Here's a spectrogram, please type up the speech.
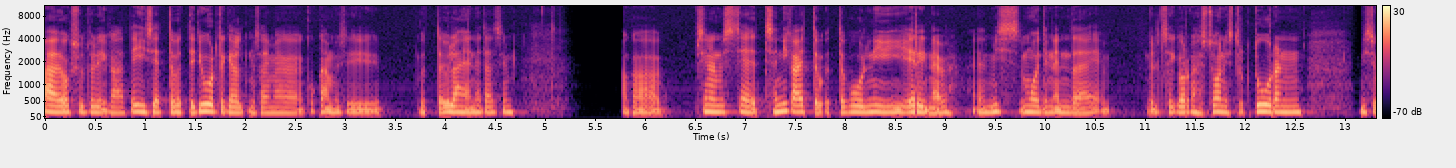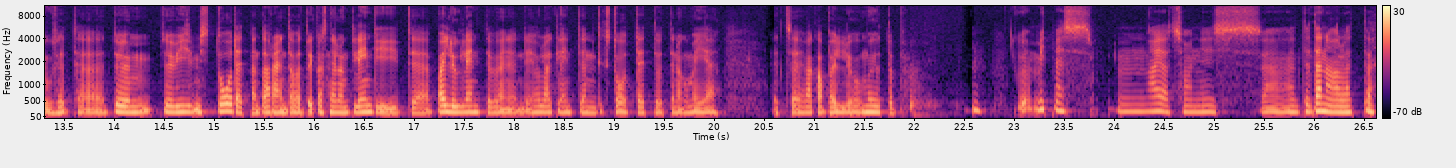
aja jooksul tuli ka teisi ettevõtteid juurde, kellelt me saime kogemusi võtta üle ja nii edasi. aga siin on vist see, et see on iga ettevõtte puhul nii erinev, mismoodi nende üldsegi organisatsiooni struktuur on missugused äh, töö, tööviis, mis toodet nad arendavad või kas neil on kliendid, äh, palju kliente või ei ole kliente, näiteks tooteettevõte nagu meie. et see väga palju mõjutab mitmes mm, ajatsoonis äh, te täna olete?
